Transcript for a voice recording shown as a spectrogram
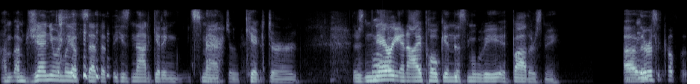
I'm I'm genuinely upset that he's not getting smacked or kicked or there's nary an eye poke in this movie. It bothers me. uh, there think- is a couple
